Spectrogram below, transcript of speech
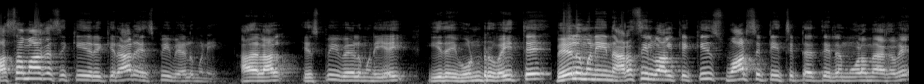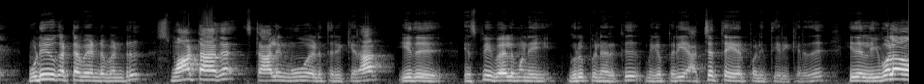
வசமாக சிக்கியிருக்கிறார் எஸ்பி வேலுமணி. அதனால் எஸ்பி வேலுமணியை இதை ஒன்று வைத்தே வேலுமணியின் அரசியல் வாழ்க்கைக்கு ஸ்மார்ட் சிட்டி திட்டத்தின் மூலமாகவே முடிவு கட்ட வேண்டும் என்று ஸ்மார்ட்டாக ஸ்டாலின் மூவ் எடுத்திருக்கிறார். இது எஸ்பி வேலுமணி குரூப்பினருக்கு மிகப்பெரிய அச்சத்தை ஏற்படுத்தி இருக்கிறது இதில் இவ்வளவு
